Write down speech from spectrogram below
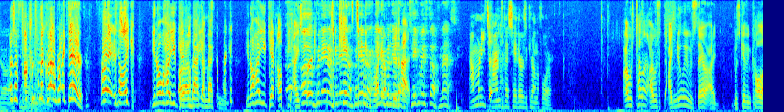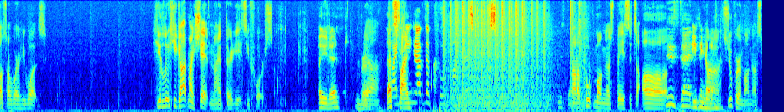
No, There's a fucker no, on the ground right there! Right, like, you know how you get I'm up back, the I'm back, I'm iceberg? You know how you get up the Uh, iceberg? Uh, banana, There's a banana, sitting banana, right and a under banana. that. Take my stuff, mask. How many times did I say there was a kid on the floor? I was telling, I was, I knew he was there. I was giving callouts on where he was. He he got my shit, and I had 38 C4s. So. Oh, you did? Bro. Yeah, That's Why fine. do we have the poop on this He's dead. Not a poop among us base. It's a uh, He's dead. Ethan got him. uh super among us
